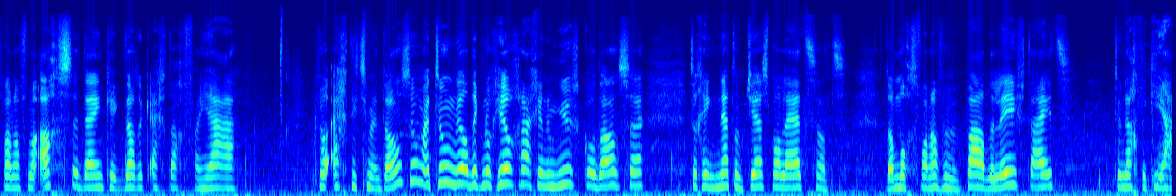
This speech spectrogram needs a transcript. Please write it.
vanaf mijn achtste denk ik dat ik echt dacht van ja, ik wil echt iets met dans doen. Maar toen wilde ik nog heel graag in een musical dansen. Toen ging ik net op jazzballet, want dat mocht vanaf een bepaalde leeftijd. Toen dacht ik ja,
